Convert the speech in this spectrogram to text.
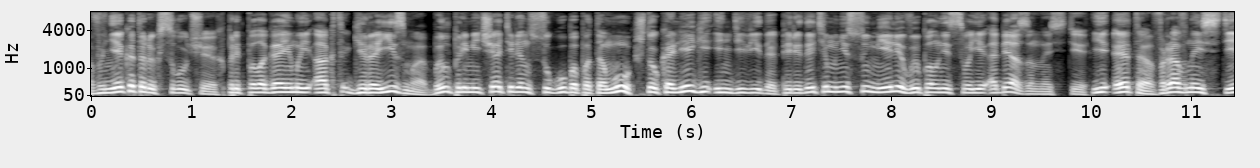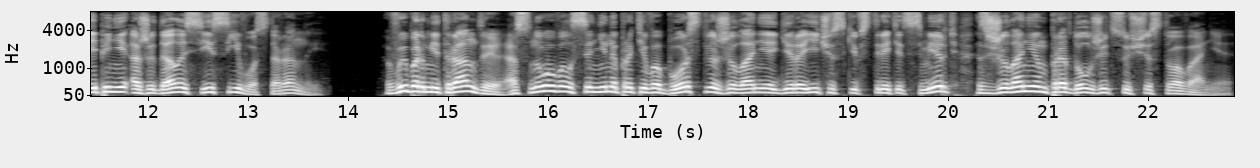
В некоторых случаях предполагаемый акт героизма был примечателен сугубо потому, что коллеги индивида перед этим не сумели выполнить свои обязанности, и это в равной степени ожидалось и с его стороны. Выбор Митранды основывался не на противоборстве желания героически встретить смерть с желанием продолжить существование.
